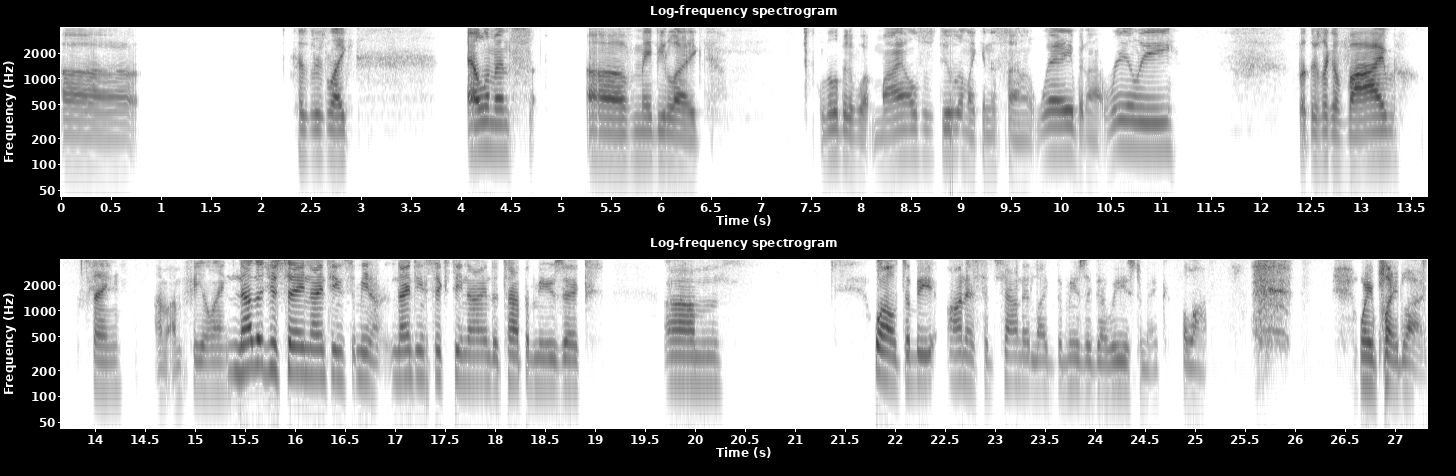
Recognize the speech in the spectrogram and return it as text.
Uh, because there's like elements of maybe like a little bit of what Miles is doing, like in a silent way, but not really. But there's like a vibe thing I'm, I'm feeling. Now that you say 19, you know, 1969, the type of music, um, well, to be honest, it sounded like the music that we used to make a lot when we played live.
